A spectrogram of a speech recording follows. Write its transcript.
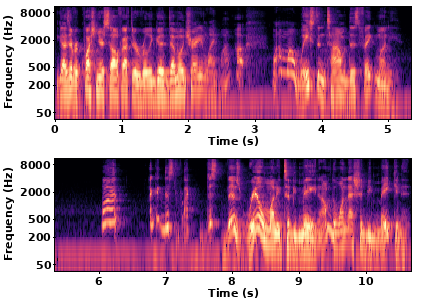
You guys ever question yourself after a really good demo trade? Like, why am I, why am I wasting time with this fake money? What? I get this, I, this. There's real money to be made, and I'm the one that should be making it.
